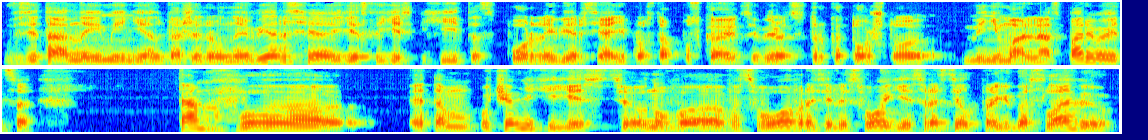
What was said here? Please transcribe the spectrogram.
взята наименее ангажированная версия. Если есть какие-то спорные версии, они просто опускаются, и берется только то, что минимально оспаривается. Там в этом учебнике есть, ну, в, в СВО, в разделе СВО есть раздел про Югославию,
